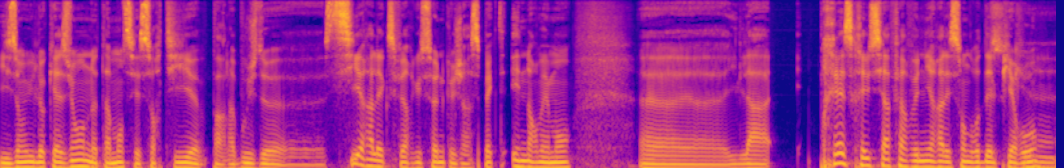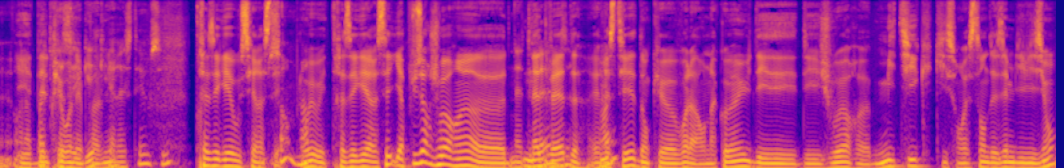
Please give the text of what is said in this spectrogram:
Ils ont eu l'occasion, notamment c'est sorti euh, par la bouche de euh, Sir Alex Ferguson que je respecte énormément. Euh, il a presque réussi à faire venir Alessandro Del Piero. et Del Piero n'est pas venu. est resté aussi. Trezeguet aussi resté. Semble, hein. Oui, oui, Trezeguet est resté. Il y a plusieurs joueurs. Hein, euh, Nedved. est resté. Donc euh, voilà, on a quand même eu des, des joueurs euh, mythiques qui sont restés en deuxième division.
